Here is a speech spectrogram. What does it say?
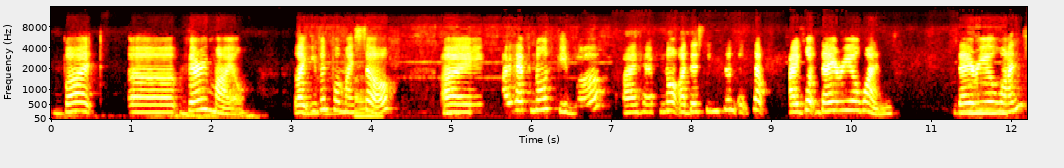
but uh very mild. Like even for myself, I I have no fever. I have no other symptom except I got diarrhea once. Diarrhea once,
